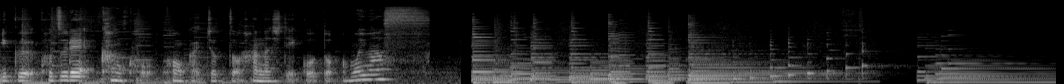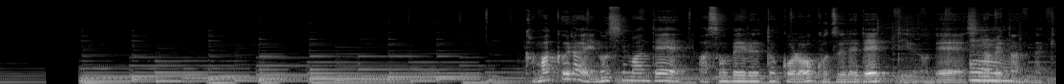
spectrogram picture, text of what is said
行く子連れ観光今回ちょっと話していこうと思います。鎌倉江ノ島で遊べるところ子連れでっていうので調べたんだけ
